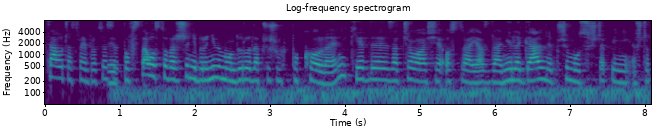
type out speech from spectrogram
cały czas trwają procesy. Powstało Stowarzyszenie Bronimy Munduru dla przyszłych pokoleń, kiedy zaczęła się ostra jazda, nielegalny przymus szczepień szczep,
